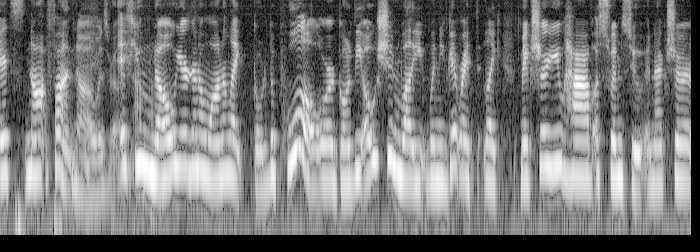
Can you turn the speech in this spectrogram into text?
It's not fun. No, it was really. if you fun. know you're gonna want to like go to the pool or go to the ocean while you when you get right th- like make sure you have a swimsuit an extra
